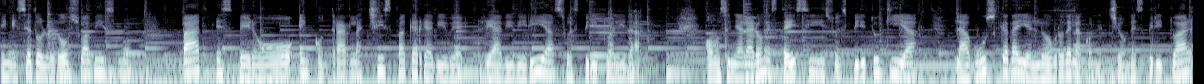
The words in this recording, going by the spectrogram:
En ese doloroso abismo, Pat esperó encontrar la chispa que reaviviría su espiritualidad. Como señalaron Stacy y su espíritu guía, la búsqueda y el logro de la conexión espiritual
